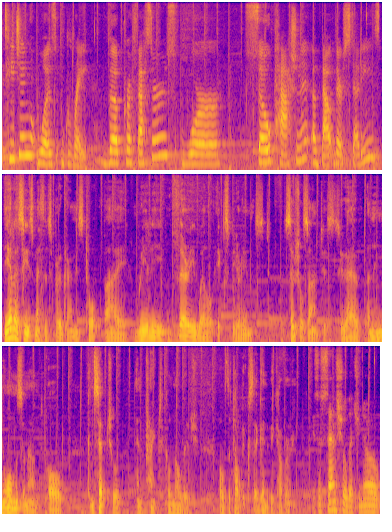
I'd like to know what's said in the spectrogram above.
Teaching was great. The professors were so passionate about their studies. The LSE's Methods program is taught by really very well experienced social scientists who have an enormous amount of conceptual and practical knowledge of the topics they're going to be covering. It's essential that you know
